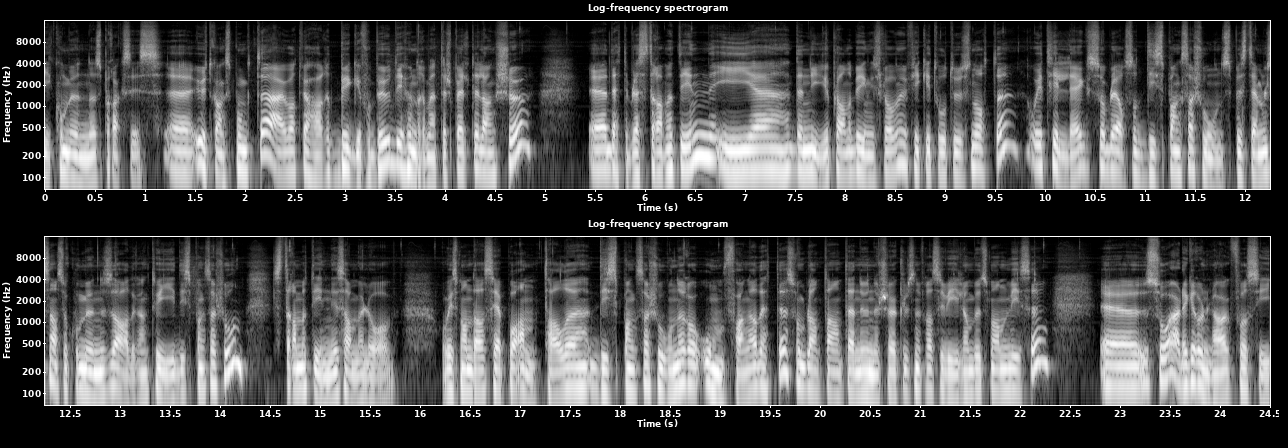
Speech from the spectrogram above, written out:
i, kommunenes praksis. Utgangspunktet er jo at vi har et byggeforbud i 100-metersbeltet langs sjø. Eh, dette ble strammet inn i eh, den nye plan- og bygningsloven vi fikk i 2008. og I tillegg så ble også dispensasjonsbestemmelsen, altså kommunenes adgang til å gi dispensasjon, strammet inn i samme lov. Og Hvis man da ser på antallet dispensasjoner og omfanget av dette, som bl.a. denne undersøkelsen fra Sivilombudsmannen viser, eh, så er det grunnlag for å si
